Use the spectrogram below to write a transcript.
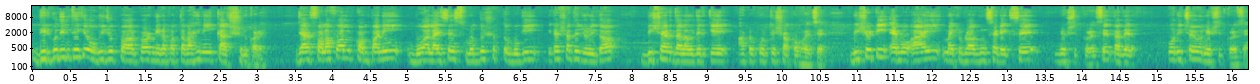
দীর্ঘদিন থেকে অভিযোগ পাওয়ার পর নিরাপত্তা বাহিনী কাজ শুরু করে, যার ফলাফল কোম্পানি, বোয়া লাইসেন্স, মধ্যস্বত্ব মধ্যস্বত্বভোগী এটার সাথে জড়িত বিশার দালালদেরকে আটক করতে সক্ষম হয়েছে। বিষয়টি এমওআই, মাইক্রোব্লগিং সাইট এক্সে নিশ্চিত করেছে, তাদের পরিচয়ও নিশ্চিত করেছে।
